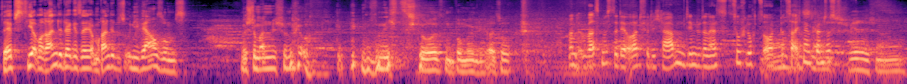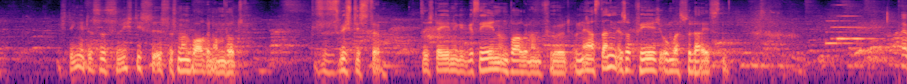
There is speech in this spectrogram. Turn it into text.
Selbst hier am Rande der Gesellschaft, am Rande des Universums, möchte man mich schon ins Nichts stoßen, womöglich. Also, Und was müsste der Ort für dich haben, den du dann als Zufluchtsort bezeichnen könntest? schwierig. Ja. Ich denke, dass das Wichtigste ist, dass man wahrgenommen wird. Das ist das Wichtigste. Dass sich derjenige gesehen und wahrgenommen fühlt. Und erst dann ist er fähig, irgendwas zu leisten. Äh,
